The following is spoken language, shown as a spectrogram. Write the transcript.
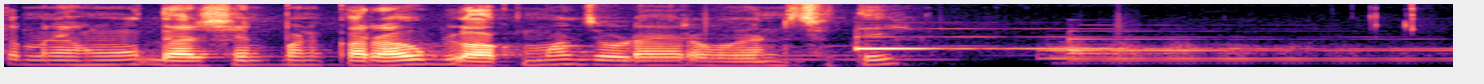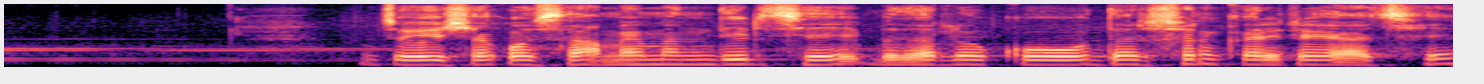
તમને હું દર્શન પણ કરાવું બ્લોકમાં જોડાયા રહો એન્ડ સુધી. જોઈ શકો સામે મંદિર છે. બધા લોકો દર્શન કરી રહ્યા છે.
